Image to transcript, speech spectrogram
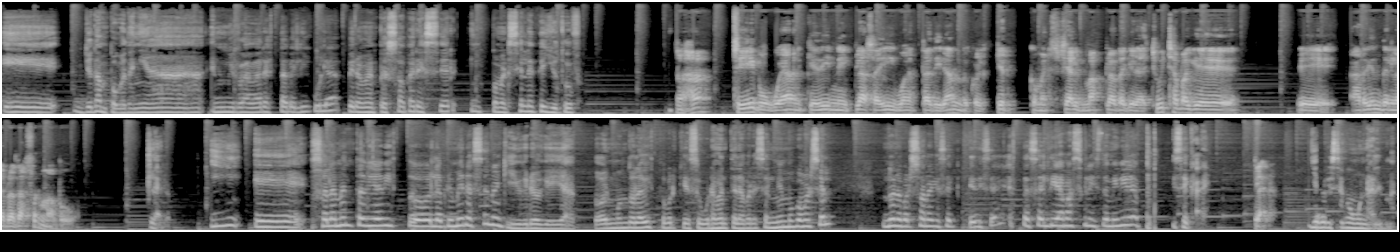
Eh, yo tampoco tenía en mi radar esta película, pero me empezó a aparecer en comerciales de YouTube. Ajá. Sí, pues weón, que Disney Plus ahí, weón, está tirando cualquier comercial más plata que la chucha para que eh, arrienden la plataforma, pues. Claro. Y eh, solamente había visto la primera escena, que yo creo que ya todo el mundo la ha visto porque seguramente le aparece el mismo comercial, de una persona que, se, que dice, este es el día más feliz de mi vida, y se cae. Claro. Y aparece como un alma.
